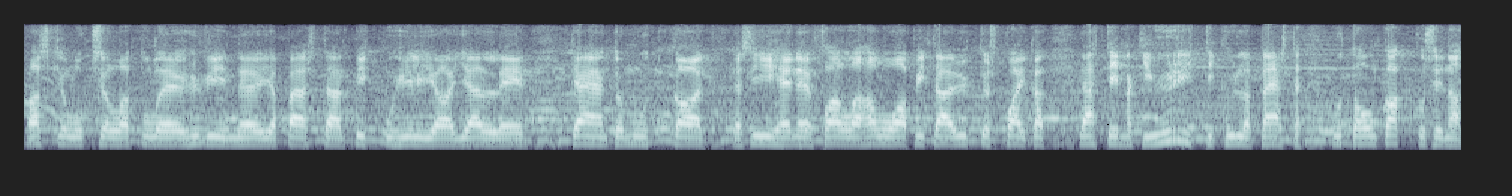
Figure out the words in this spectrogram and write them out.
Askeluksella tulee hyvin ja päästään pikkuhiljaa jälleen kääntömutkaan ja siihen Falla haluaa pitää ykköspaikan. Lähteenmäki yritti kyllä päästä, mutta on kakkosena.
